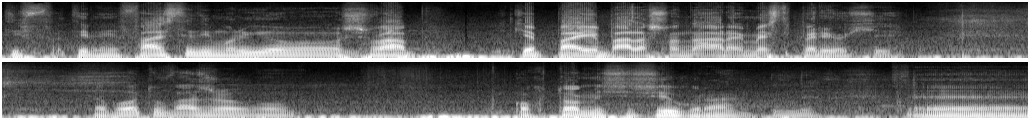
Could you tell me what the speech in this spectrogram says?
τη, φ- την φάση τη δημιουργεί ο Σβάμπ και πάει η μπάλα στον Νάραη μέσα στην περιοχή. Εγώ του βάζω 8,5 σίγουρα. Ναι, Ε,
